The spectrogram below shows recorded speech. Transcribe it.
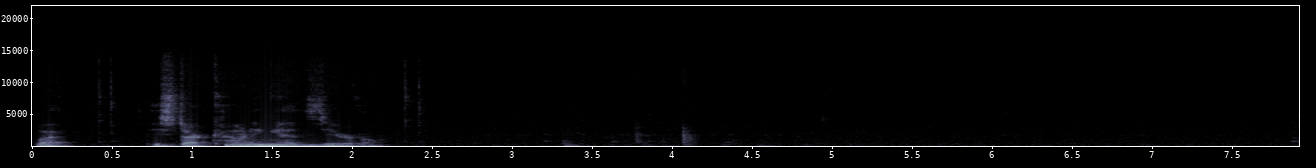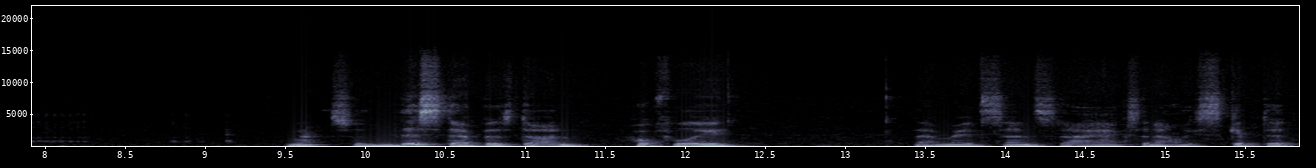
But they start counting at zero. All right, so this step is done. Hopefully that made sense. I accidentally skipped it.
